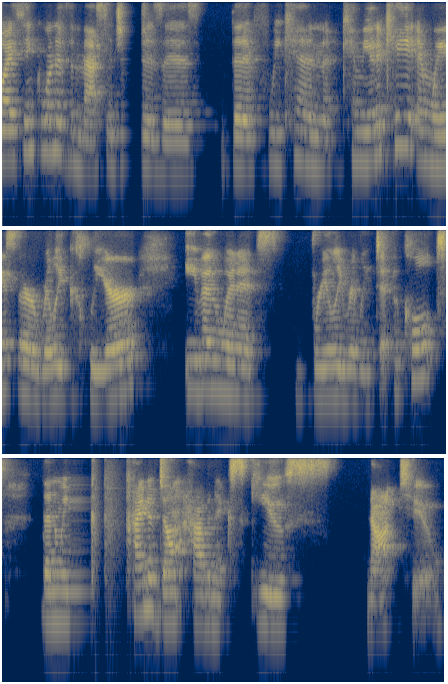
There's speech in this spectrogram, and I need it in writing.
I think one of the messages is that if we can communicate in ways that are really clear, even when it's really, really difficult, then we kind of don't have an excuse not to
